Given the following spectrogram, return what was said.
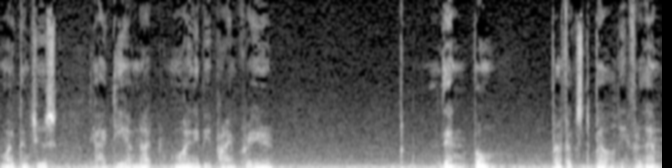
One can choose the idea of not wanting to be prime creator. Then, boom, perfect stability for them.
